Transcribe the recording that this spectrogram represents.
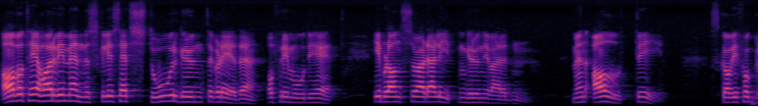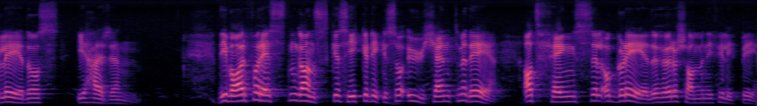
Av og til har vi menneskelig sett stor grunn til glede og frimodighet. Iblant så er det liten grunn i verden, men alltid skal vi få glede oss i Herren. De var forresten ganske sikkert ikke så ukjent med det at fengsel og glede hører sammen i Filippi.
